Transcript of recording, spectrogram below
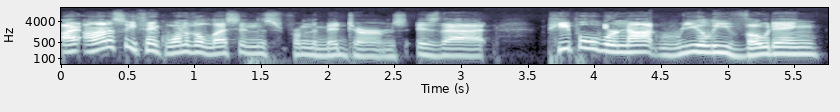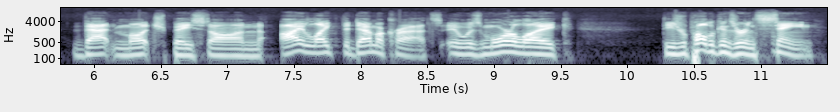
I honestly think one of the lessons from the midterms is that people were not really voting that much based on I like the Democrats. It was more like these Republicans are insane.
